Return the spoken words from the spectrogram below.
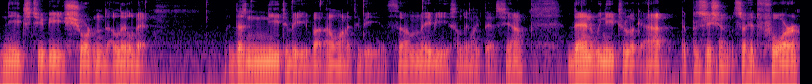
needs to be shortened a little bit. It doesn't need to be, but I want it to be. So maybe something like this, yeah? Then we need to look at the position. So hit four,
